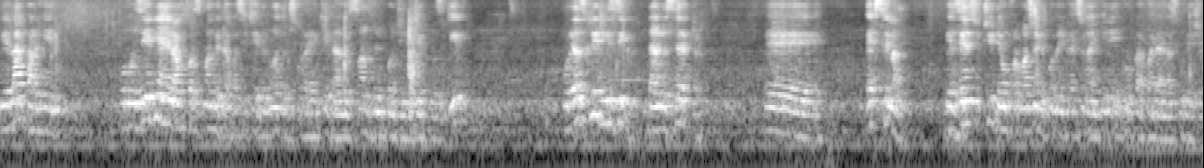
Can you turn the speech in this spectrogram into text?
il est là parmi nous pour nous aider à un renforcement de capacité de notre scolarité dans le sens d'une continuité positive, pour inscrire l'ISIC dans le cercle excellent des instituts d'information et de communication en Guinée et pourquoi pas dans la sous-région.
